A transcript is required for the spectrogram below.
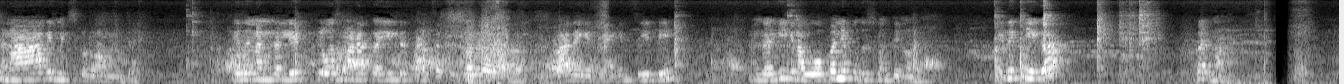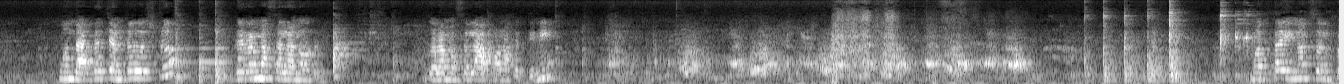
ಚೆನ್ನಾಗಿ ಮಿಕ್ಸ್ ಕೊಟ್ಕೊಂಡ್ಬಿಟ್ರಿ ಇದು ನನ್ಗೆ ಲಿಡ್ ಕ್ಲೋಸ್ ಮಾಡಕ್ಕೆ ಇಲ್ರಿ ಫ್ರೆಂಡ್ಸ್ ಕುಕ್ಕರ್ ಬಾದಾಗೈತೆ ಮ್ಯಾಗಿನ ಸೀಟಿ. ಹಂಗಾಗಿ ಈಗ ನಾವು ಓಪನ್ನೇ ಕುದಿಸ್ಕೊಂತೀವಿ ನೋಡಿ ಇದಕ್ಕೀಗ ಕಟ್ ಮಾಡಿ. ಒಂದು ಅರ್ಧ ಚಮಚದಷ್ಟು ಗರಂ ಮಸಾಲ ನೋಡ್ರಿ. ಗರಂ ಮಸಾಲ ಹಾಕೊಳಕತ್ತೀನಿ ಮತ್ತು ಇನ್ನೊಂದು ಸ್ವಲ್ಪ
